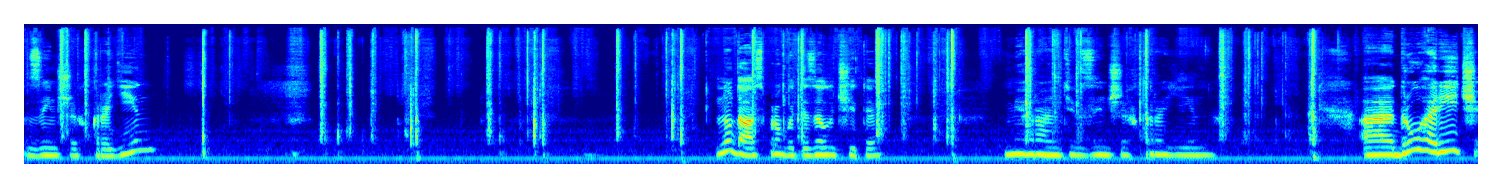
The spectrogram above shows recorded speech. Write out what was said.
з інших країн. Ну да, спробуйте залучити мігрантів з інших країн. Друга річ,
